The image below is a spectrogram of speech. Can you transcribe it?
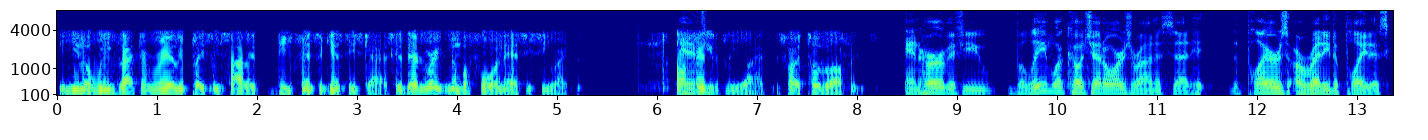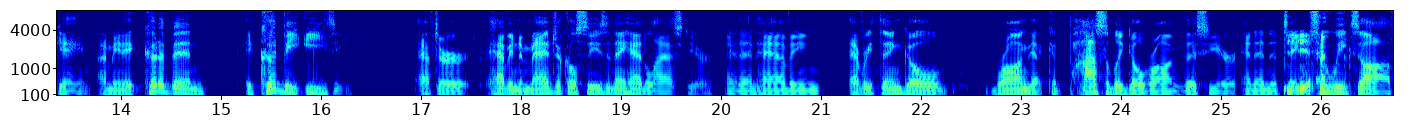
you know, we've got to really play some solid defense against these guys because they're ranked number four in the SEC right now, and offensively you, wise, as far as total offense. And Herb, if you believe what Coach Ed Orgeron has said, the players are ready to play this game. I mean, it could have been, it could be easy after having the magical season they had last year and then having everything go wrong that could possibly go wrong this year, and then to take yeah. two weeks off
